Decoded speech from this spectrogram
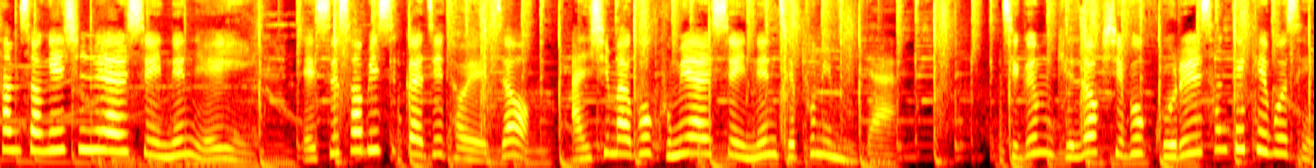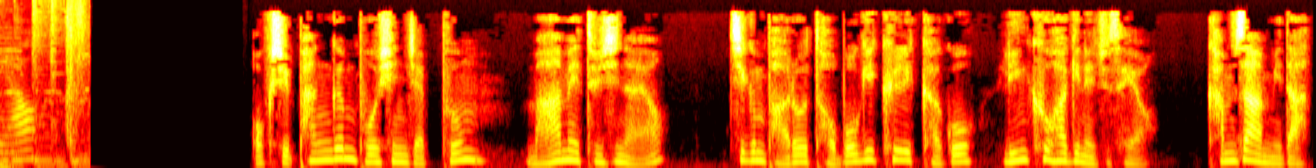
삼성에 신뢰할 수 있는 A, S 서비스까지 더해져 안심하고 구매할 수 있는 제품입니다. 지금 갤럭시북 고를 선택해보세요. 혹시 방금 보신 제품 마음에 드시나요? 지금 바로 더보기 클릭하고 링크 확인해주세요. 감사합니다.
